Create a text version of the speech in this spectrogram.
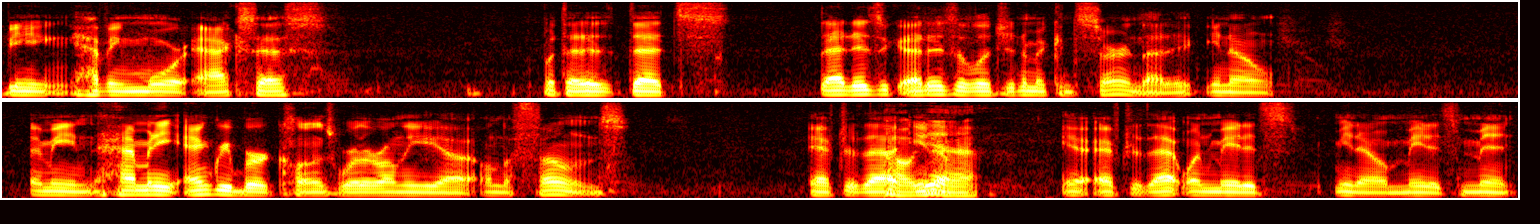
being having more access, but that is that's that is that is a legitimate concern that it, you know. I mean, how many Angry Bird clones were there on the uh, on the phones? After that, oh you yeah. know, yeah, after that one made its you know made its mint,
